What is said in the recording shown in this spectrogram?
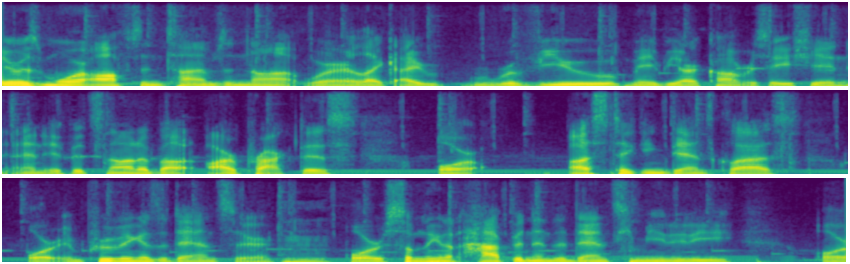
there was more often times than not where like I review maybe our conversation, and if it's not about our practice or us taking dance class or improving as a dancer Mhm. or something that happened in the dance community or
